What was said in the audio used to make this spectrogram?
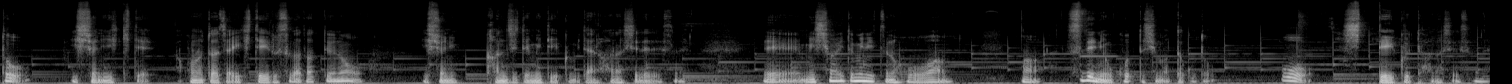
と一緒に生きて、この人たちは生きている姿っていうのを一緒に感じて見ていくみたいな話でですね。で、ミッション8ミニッツの方は、まあ、すでに起こってしまったことを知っていくって話ですよね。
